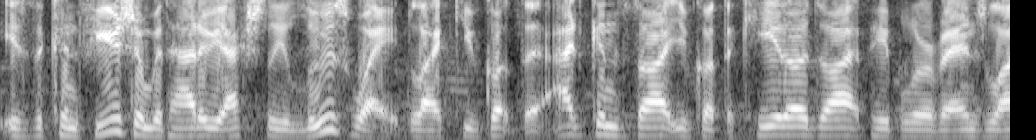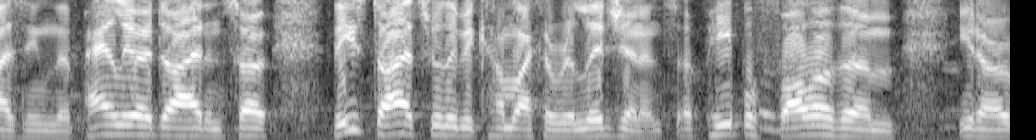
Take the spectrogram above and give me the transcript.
is the confusion with how do you actually lose weight. Like, you've got the Atkins diet, you've got the keto diet, people are evangelizing the paleo diet, and so these diets really become like a religion, and so people mm-hmm. follow them, you know,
